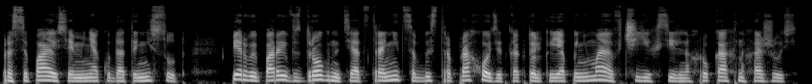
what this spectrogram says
Просыпаюсь, а меня куда-то несут — Первый порыв вздрогнуть и отстраниться быстро проходит, как только я понимаю, в чьих сильных руках нахожусь.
